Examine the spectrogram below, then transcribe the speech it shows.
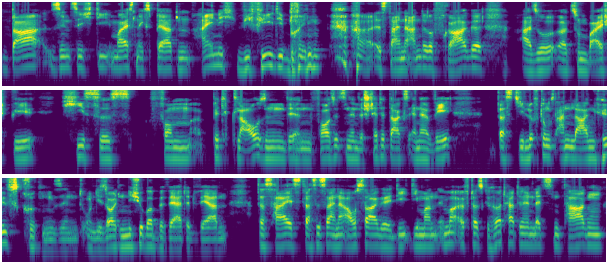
da sind sich die meisten Experten einig. Wie viel die bringen, ist eine andere Frage. Also äh, zum Beispiel hieß es vom Pitt Klausen, den Vorsitzenden des Städtetags NRW, dass die Lüftungsanlagen Hilfskrücken sind und die sollten nicht überbewertet werden. Das heißt, das ist eine Aussage, die, die man immer öfters gehört hat in den letzten Tagen.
